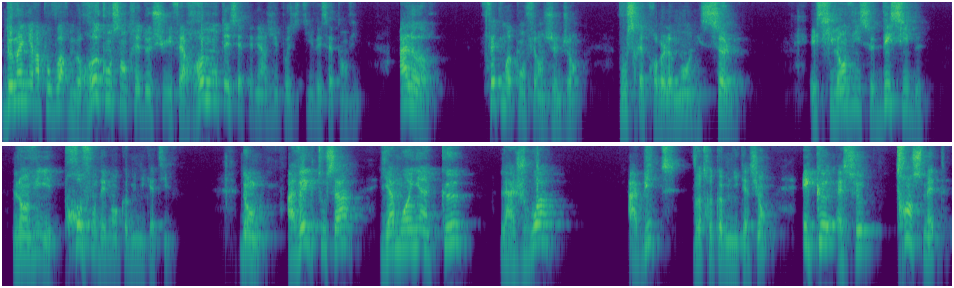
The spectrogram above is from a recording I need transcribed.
de manière à pouvoir me reconcentrer dessus et faire remonter cette énergie positive et cette envie, alors, faites-moi confiance, jeunes gens, vous serez probablement les seuls. Et si l'envie se décide, l'envie est profondément communicative. Donc, avec tout ça, il y a moyen que la joie habite votre communication et qu'elle se transmette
